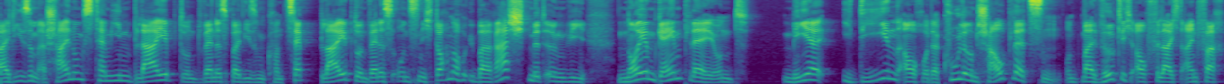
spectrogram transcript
bei diesem Erscheinungstermin bleibt und wenn es bei diesem Konzept bleibt und wenn es uns nicht doch noch überrascht mit irgendwie neuem Gameplay und mehr Ideen auch oder cooleren Schauplätzen und mal wirklich auch vielleicht einfach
